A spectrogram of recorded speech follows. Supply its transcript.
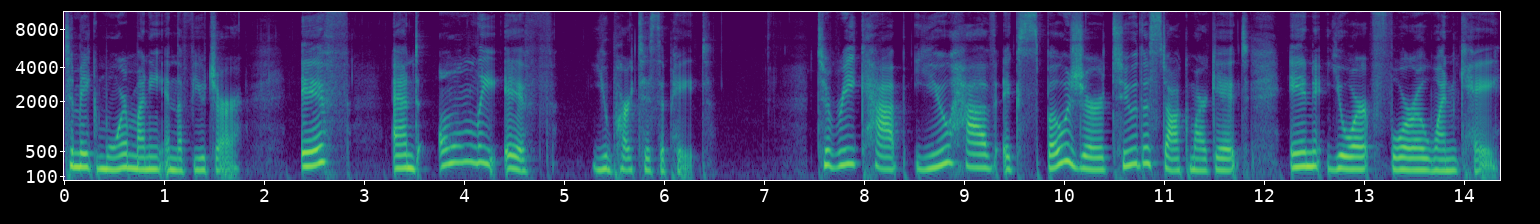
to make more money in the future. If and only if you participate. To recap, you have exposure to the stock market in your 401k.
